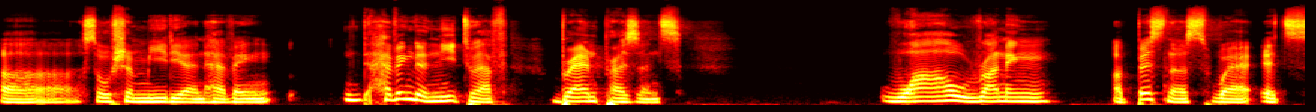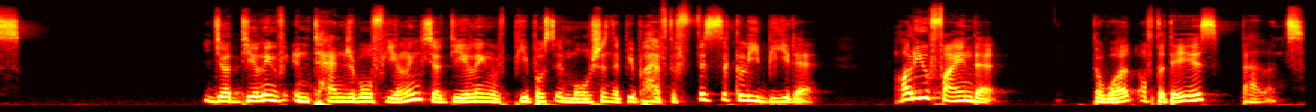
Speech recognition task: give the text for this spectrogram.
uh, social media and having having the need to have brand presence while running a business where it's you're dealing with intangible feelings, you're dealing with people's emotions, and people have to physically be there. How do you find that? The word of the day is balance.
